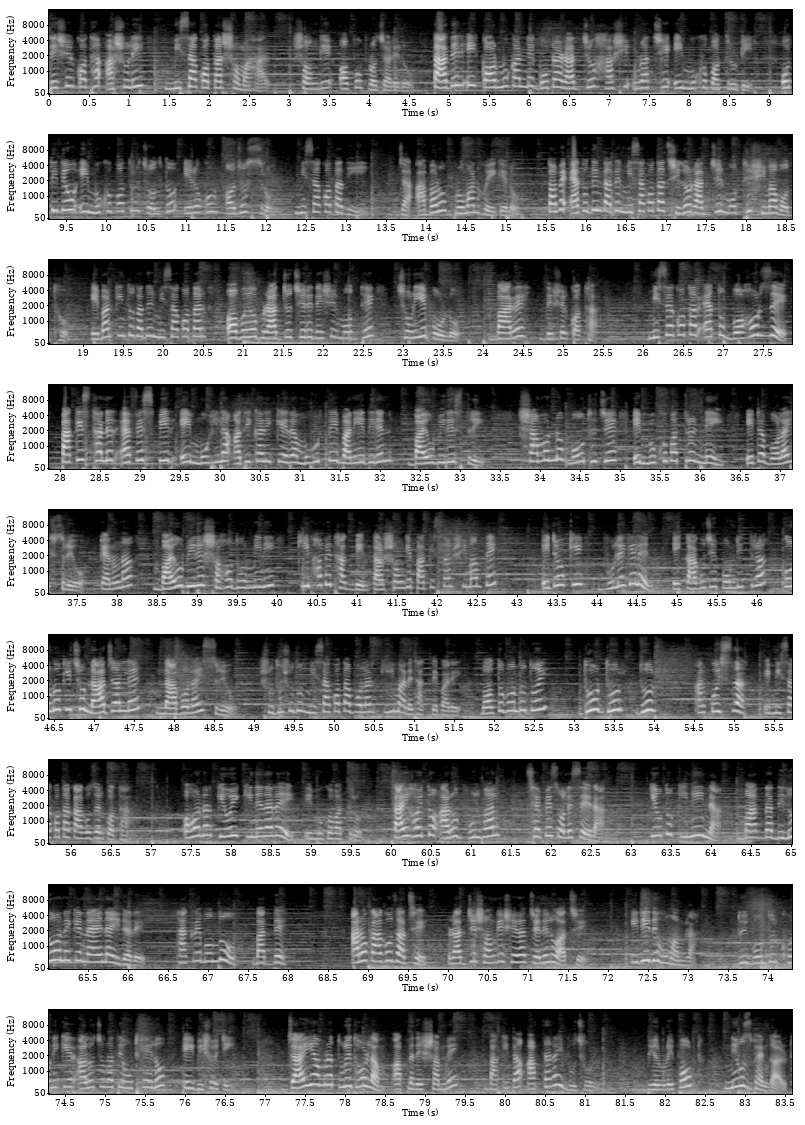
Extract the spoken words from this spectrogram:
দেশের কথা আসলেই মিসা কথার সমাহার, সঙ্গে অপপ্রচারেরও। তাদের এই কর্মকাণ্ডে গোটা রাজ্য হাসি উড়াচ্ছে এই মুখপত্রটির অতীতেও এই মুখপত্র চলত এরকম অজস্র মিসা কথা দিয়েই, যা আবারও প্রমাণ হয়ে গেল। তবে এতদিন তাদের মিসাকতা ছিল রাজ্যের মধ্যে সীমাবদ্ধ। এবার কিন্তু তাদের মিসাকতার অবয়ব রাজ্য ছেড়ে দেশের মধ্যে ছড়িয়ে পড়ল। বারে দেশের কথা। মিসাকতার এত বহর যে পাকিস্তানের এফএসপির এই মহিলা আধিকারিককে এরা মুহূর্তেই বানিয়ে দিলেন বায়ুবীরের স্ত্রী। সামান্য বোধ যে এই মুখপাত্রের নেই, এটা বলাই শ্রেয়। কেননা বায়ুবীরের সহধর্মিনী কীভাবে থাকবেন তার সঙ্গে পাকিস্তান সীমান্তে? এটাও কি ভুলে গেলেন এই কাগজে পণ্ডিতরা? কোনো কিছু না জানলে না বলাই শ্রেয়। শুধু শুধু মিশা কথা বলার কি মানে থাকতে পারে? বলতো বন্ধু তুই। ধুর ধুর ধুর। আর কইস না, এই মিশা কথা কাগজের কথা। অহন আর কেউই কিনে না রে এই মুখপাত্র। তাই হয়তো আরও ভুলভাল ছেপে চলেছে এরা। কেউ তো কিনেই না। মাগনা দিলেও অনেকে নেয় না ইডারে। থাকরে বন্ধু, বাদ দে। আরও কাগজ আছে। রাজ্যের সঙ্গে সেরা চ্যানেলও আছে। এটাই দেখুম আমরা। দুই বন্ধুর ক্ষণিকের আলোচনাতে উঠে এলো এই বিষয়টি। যাই আমরা তুলে ধরলাম আপনাদের সামনে বাকিটা আপনারাই বুঝুন। Bureau report news vanguard.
